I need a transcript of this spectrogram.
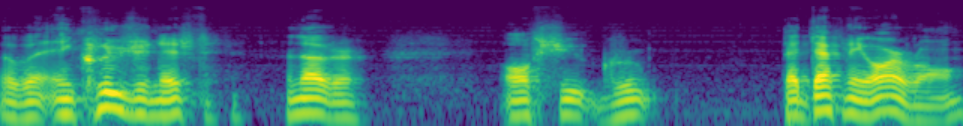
of an inclusionist, another offshoot group that definitely are wrong,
